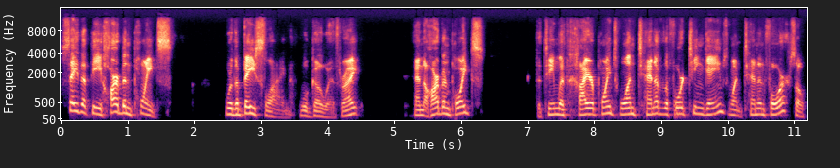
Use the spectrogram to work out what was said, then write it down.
say that the Harbin points were the baseline we'll go with, right? And the Harbin points, the team with higher points won 10 of the 14 games, went 10 and 4, so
